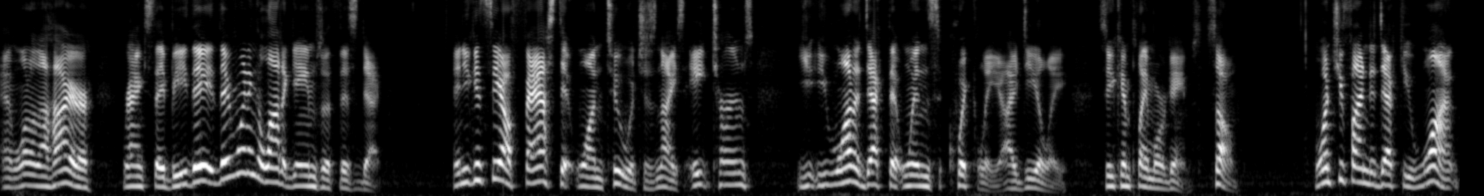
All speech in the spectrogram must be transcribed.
and one of the higher ranks they beat. They they're winning a lot of games with this deck, and you can see how fast it won too, which is nice. Eight turns. You you want a deck that wins quickly, ideally, so you can play more games. So once you find a deck you want,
